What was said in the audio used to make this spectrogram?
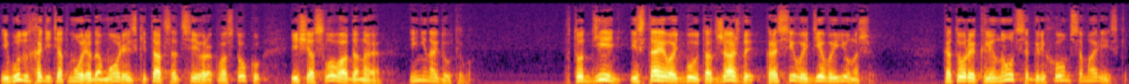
И будут ходить от моря до моря, и скитаться от севера к востоку, ища слова Аданая, и не найдут его. В тот день истаивать будут от жажды красивые девы и юноши, которые клянутся грехом самарийским.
